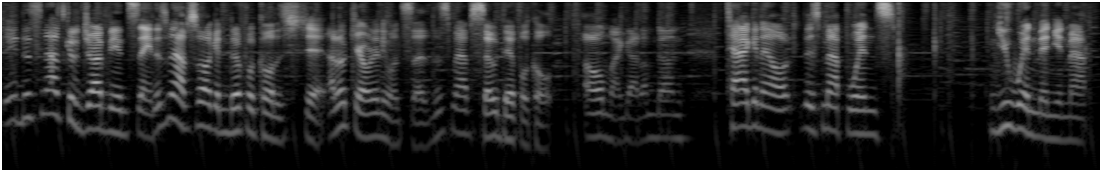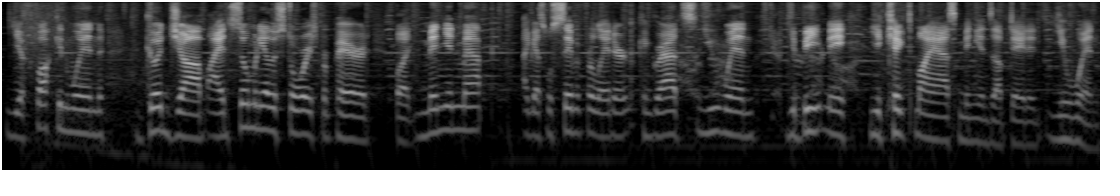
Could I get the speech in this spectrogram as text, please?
Dude, this map's gonna drive me insane. This map's fucking difficult as shit. I don't care what anyone says. This map's so difficult. Oh my god, I'm done. Tagging out. This map wins. You win, Minion map. You fucking win. Good job. I had so many other stories prepared, but Minion map, I guess we'll save it for later. Congrats. You win. You beat me. You kicked my ass. Minions updated. You win.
